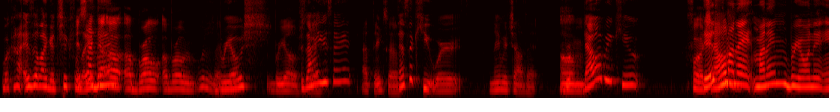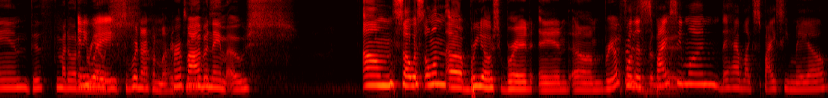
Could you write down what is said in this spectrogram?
What kind? Is it like a Chick Fil A? It's A? like a, a, bro, a bro. What is that? brioche. Brioche. Is that how you say it? I think so. That's a cute word. Name your child that. Um, that would be cute. For a This child. my name. My name Brianna, and this my daughter. Anyways, Brioche. we're not gonna let her. Her father named Osh. Um, so it's on uh brioche bread and um Brioche for the really spicy good. one they have like spicy mayo.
